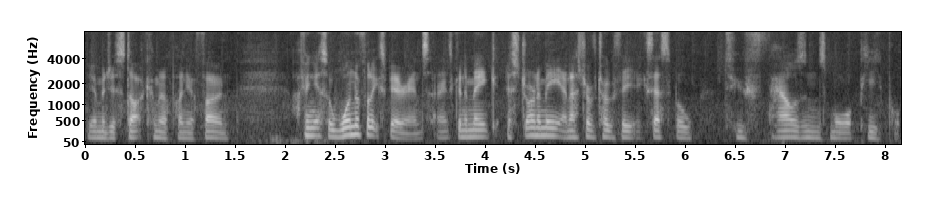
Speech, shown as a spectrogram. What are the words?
the images start coming up on your phone. I think it's a wonderful experience and it's going to make astronomy and astrophotography accessible to thousands more people.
